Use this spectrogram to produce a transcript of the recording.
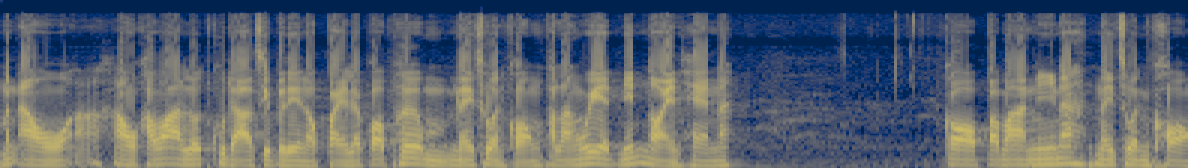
มันเอาเอาคำว่าลดคูดาวน์10%ออกไป แล้วก็เพิ่มในส่วนของพลังเวทนิดหน่อยแทนนะ ก็ประมาณนี้นะ ในส่วนของ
